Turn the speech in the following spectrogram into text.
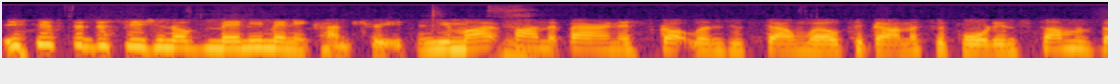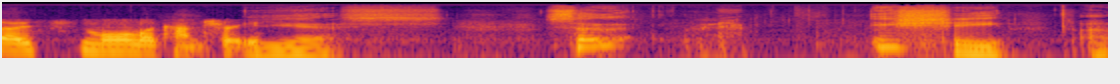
This is the decision of many, many countries. And you might yeah. find that Baroness Scotland has done well to garner support in some of those smaller countries. Yes. So, is she. Uh,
